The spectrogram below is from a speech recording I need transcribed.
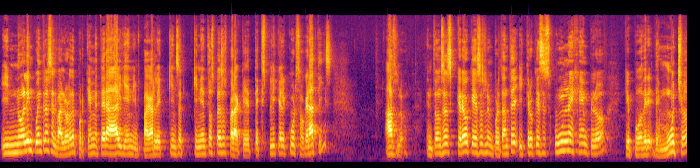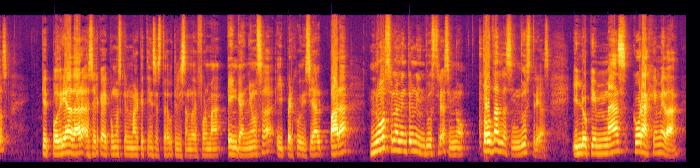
y no le encuentras el valor de por qué meter a alguien y pagarle 15, 500 pesos para que te explique el curso gratis, hazlo. Entonces creo que eso es lo importante y creo que ese es un ejemplo que podría, de muchos que podría dar acerca de cómo es que el marketing se está utilizando de forma engañosa y perjudicial para no solamente una industria, sino todas las industrias. Y lo que más coraje me da,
